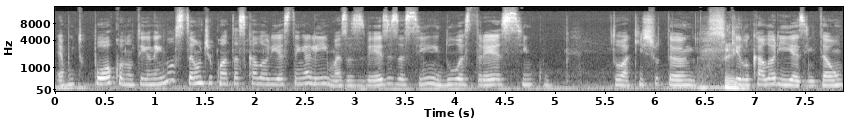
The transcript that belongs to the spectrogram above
é muito pouco, eu não tenho nem noção de quantas calorias tem ali, mas às vezes assim, duas, três, cinco Estou aqui chutando Sim. quilocalorias. Então,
